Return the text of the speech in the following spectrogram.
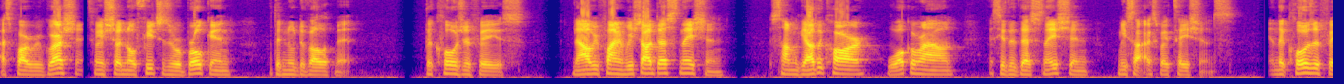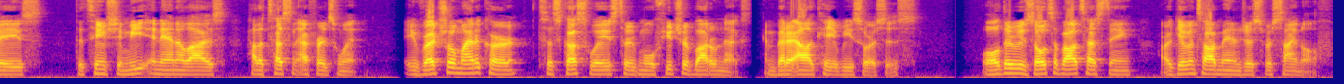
as part of regression to make sure no features were broken with the new development. The closure phase. Now we finally reached our destination. It's time to get out of the car, walk around, and see if the destination meets our expectations. In the closure phase, the team should meet and analyze how the testing efforts went. A retro might occur to discuss ways to remove future bottlenecks and better allocate resources. All the results of our testing are given to our managers for sign off.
